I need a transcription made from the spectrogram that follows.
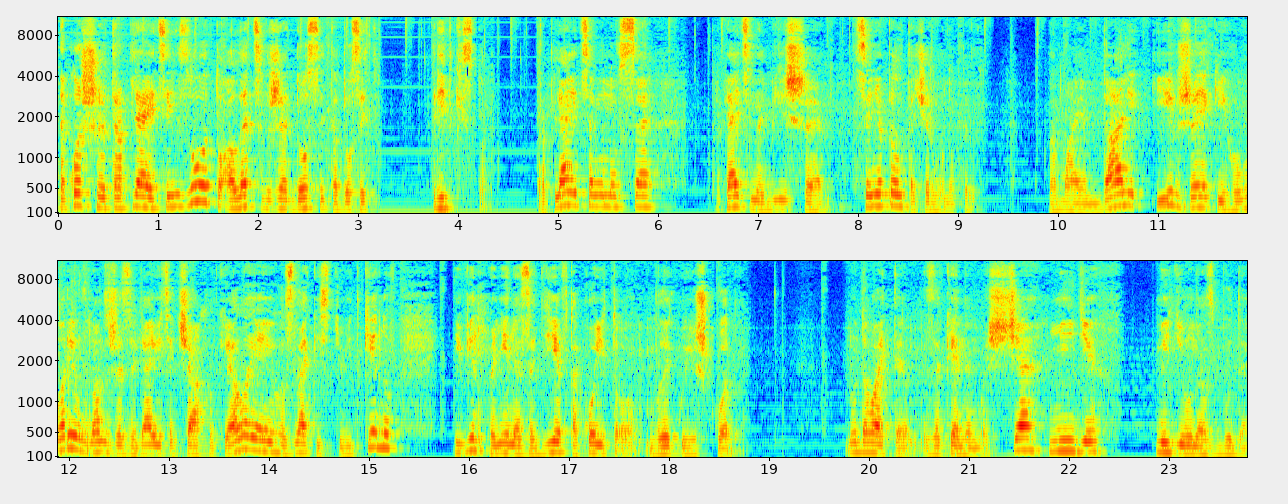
Також трапляється і золото, але це вже досить та досить рідкісно. Трапляється воно все, трапляється найбільше синьопил та червонопил. Ламаємо далі, і вже, як і говорив, у нас вже з'являються чахлики, але я його з легкістю відкинув, і він мені не задіяв такої то великої шкоди. Ну, давайте закинемо ще міді. Міді у нас буде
